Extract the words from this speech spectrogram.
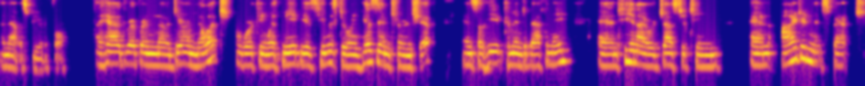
and that was beautiful. I had Reverend uh, Darren Millett working with me because he was doing his internship. And so he had come into Bethany and he and I were just a team. And I didn't expect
